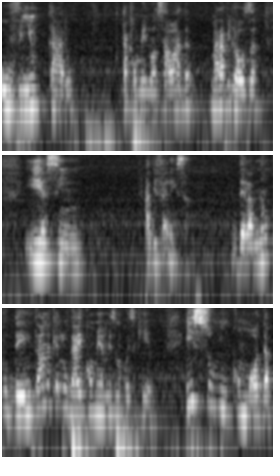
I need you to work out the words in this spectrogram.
o vinho caro, tá comendo uma salada maravilhosa. E assim, a diferença dela não poder entrar naquele lugar e comer a mesma coisa que eu. Isso me incomoda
